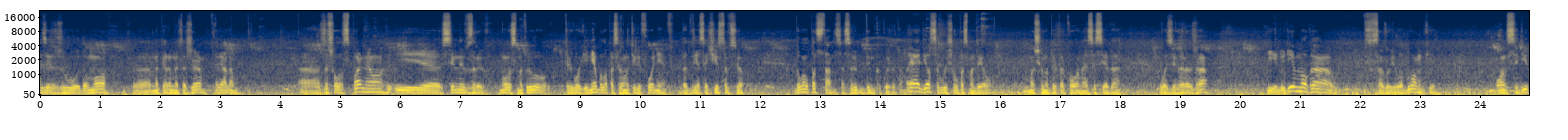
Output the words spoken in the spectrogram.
Здесь живу давно, э, на первом этаже рядом. Э, Зашел в спальню и сильный взрыв. Ну, смотрю, тревоги не было, посмотрел на телефоне, в Одессе чисто все. Думал подстанция, смотрю, дым какой-то там. Я оделся, вышел, посмотрел. Машина припаркованная соседа возле гаража. И людей много, сразу видел обломки. Он сидит,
